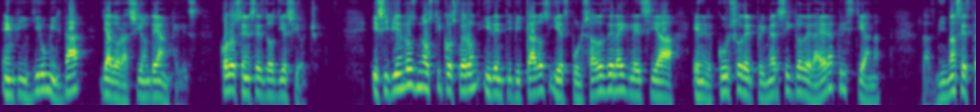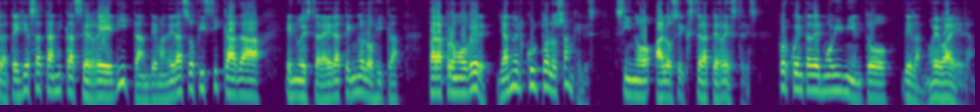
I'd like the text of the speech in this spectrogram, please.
en fingir humildad y adoración de ángeles. Colosenses 2.18. Y si bien los gnósticos fueron identificados y expulsados de la Iglesia en el curso del primer siglo de la era cristiana, las mismas estrategias satánicas se reeditan de manera sofisticada en nuestra era tecnológica para promover ya no el culto a los ángeles, sino a los extraterrestres, por cuenta del movimiento de la nueva era.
